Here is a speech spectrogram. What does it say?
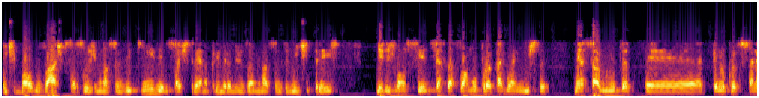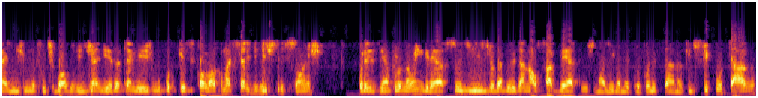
futebol do Vasco só surge em 1915, ele só estreia na primeira divisão em 1923, e eles vão ser, de certa forma, o protagonista nessa luta é, pelo profissionalismo no futebol do Rio de Janeiro, até mesmo porque se coloca uma série de restrições, por exemplo, no ingresso de jogadores analfabetos na Liga Metropolitana, o que dificultava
